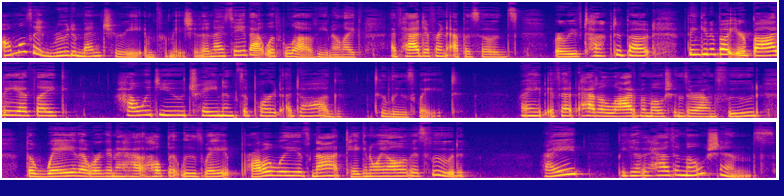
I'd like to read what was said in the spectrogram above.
almost like rudimentary information. And I say that with love, you know, like I've had different episodes where we've talked about thinking about your body as like, how would you train and support a dog to lose weight? Right? If it had a lot of emotions around food, the way that we're going to ha- help it lose weight probably is not taking away all of its food, right? Because it has emotions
